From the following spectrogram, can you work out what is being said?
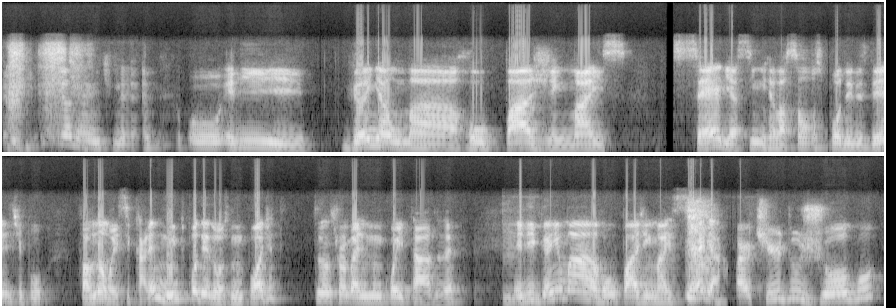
é impressionante, né? O, ele ganha uma roupagem mais séria, assim, em relação aos poderes dele, tipo, fala, não, esse cara é muito poderoso, não pode transformar ele num coitado, né? Uhum. Ele ganha uma roupagem mais séria a partir do jogo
